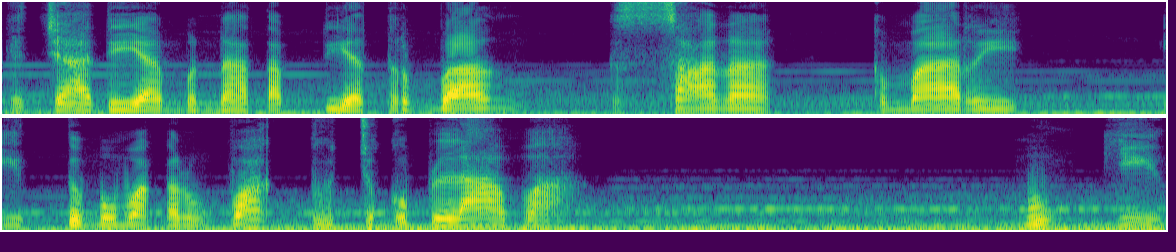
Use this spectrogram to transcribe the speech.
Kejadian menatap dia terbang ke sana kemari itu memakan waktu cukup lama. Mungkin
